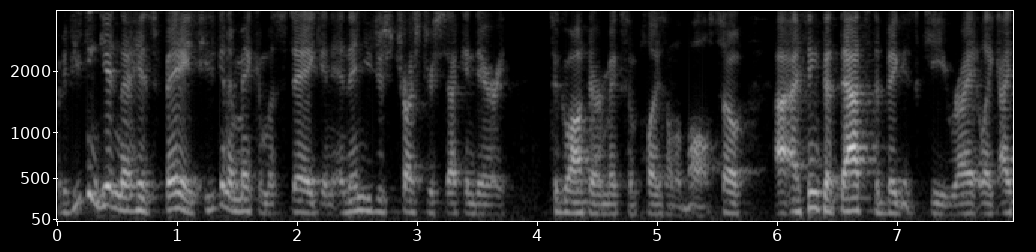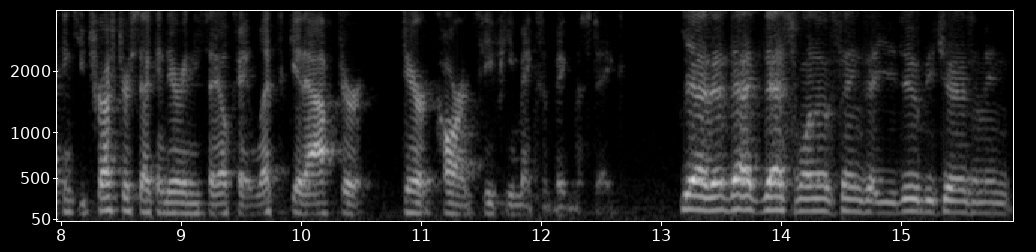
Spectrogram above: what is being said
But if you can get into his face, he's going to make a mistake, and, and then you just trust your secondary to go out there and make some plays on the ball. So I think that that's the biggest key, right? Like I think you trust your secondary and you say, okay, let's get after Derek Carr and see if he makes a big mistake. Yeah, that, that that's one of those things that you do because I mean,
